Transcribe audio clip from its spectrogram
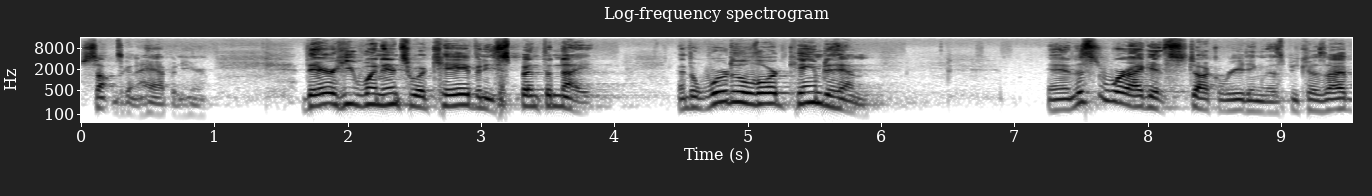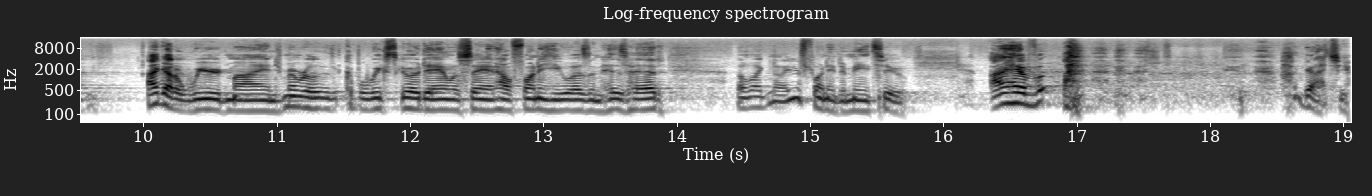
Something's going to happen here. There he went into a cave and he spent the night. And the word of the Lord came to him. And this is where I get stuck reading this because I I got a weird mind. Remember a couple weeks ago, Dan was saying how funny he was in his head? I'm like, no, you're funny to me too. I have, I got you.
